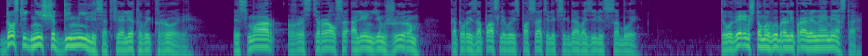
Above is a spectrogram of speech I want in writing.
Доски днища дымились от фиолетовой крови. Эсмар растирался оленьим жиром, который запасливые спасатели всегда возили с собой. «Ты уверен, что мы выбрали правильное место?»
